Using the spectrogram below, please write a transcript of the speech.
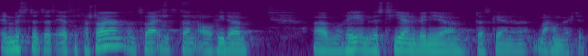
ihr müsstet das erstens versteuern und zweitens dann auch wieder reinvestieren, wenn ihr das gerne machen möchtet.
